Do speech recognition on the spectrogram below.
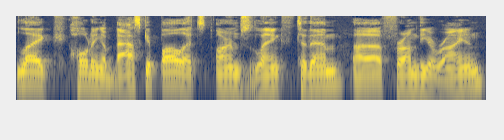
like holding a basketball at arm's length to them uh, from the Orion.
